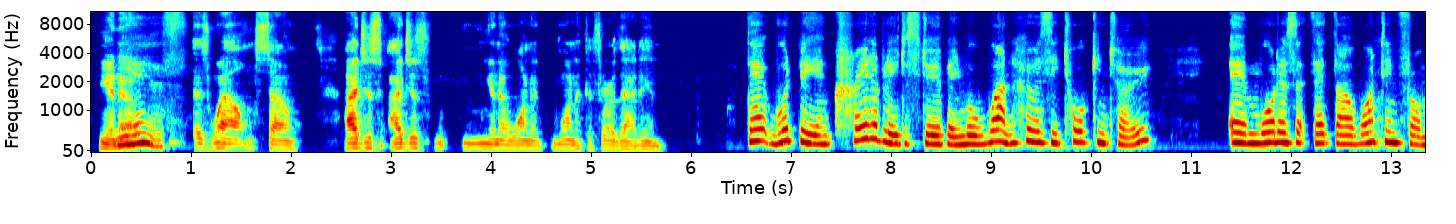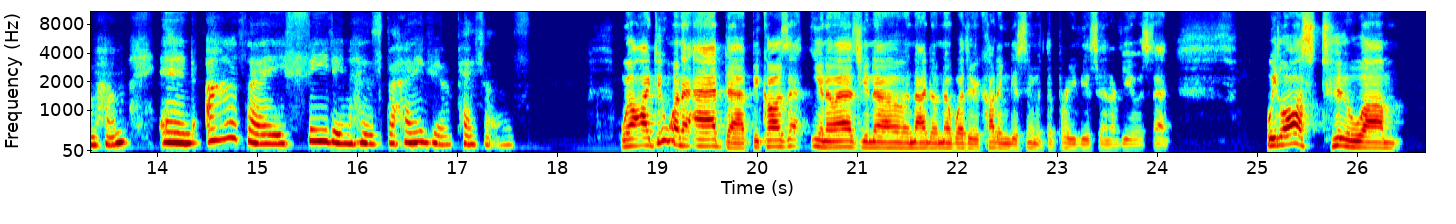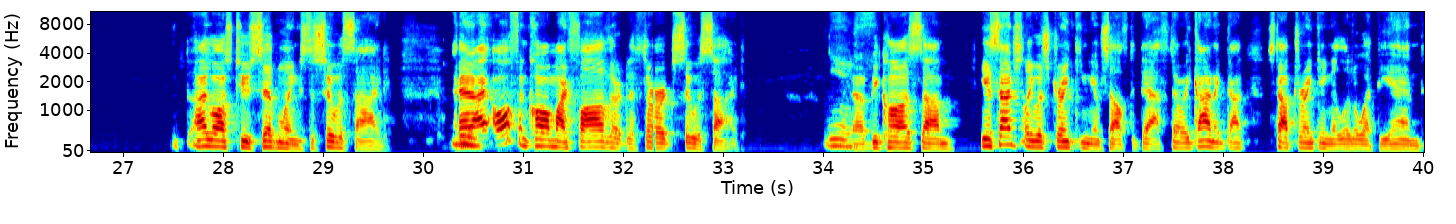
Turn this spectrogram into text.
you know, yes. as well. So I just I just you know wanted wanted to throw that in. That would be incredibly disturbing. Well, one, who is he talking to? And what is it that they're wanting from him? And are they feeding his behavior patterns? Well, I do want to add that because, you know, as you know, and I don't know whether you're cutting this in with the previous interview, is that we lost two, um, I lost two siblings to suicide. And I often call my father the third suicide yes. you know, because um, he essentially was drinking himself to death, though he kind of got stopped drinking a little at the end.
